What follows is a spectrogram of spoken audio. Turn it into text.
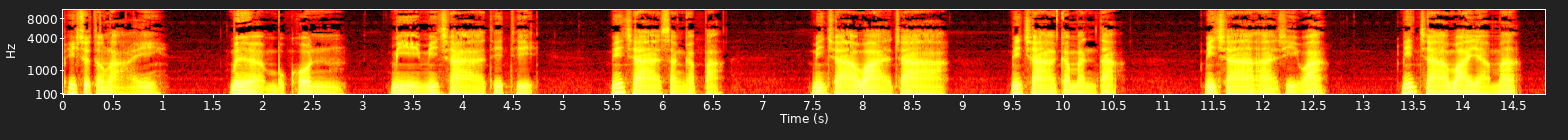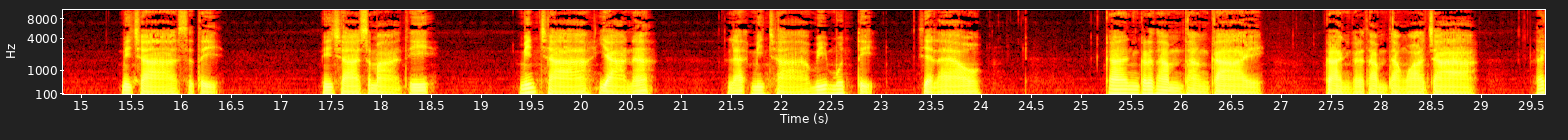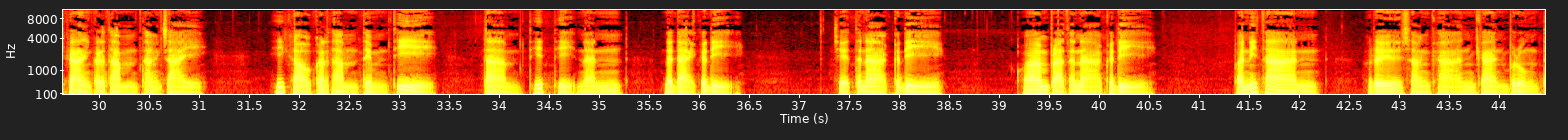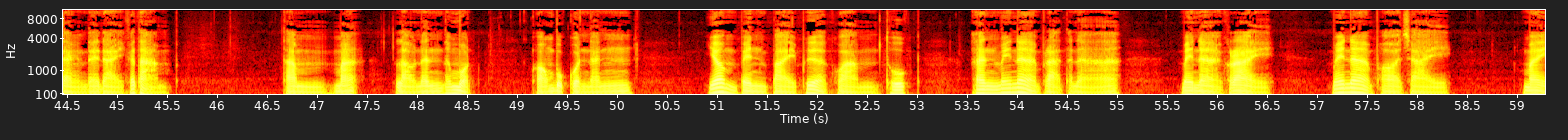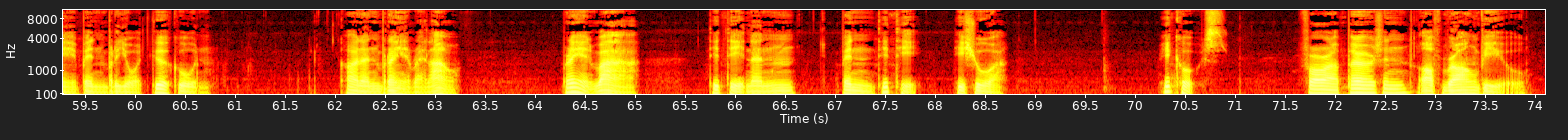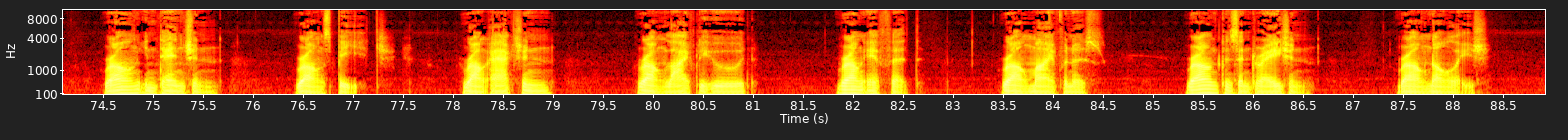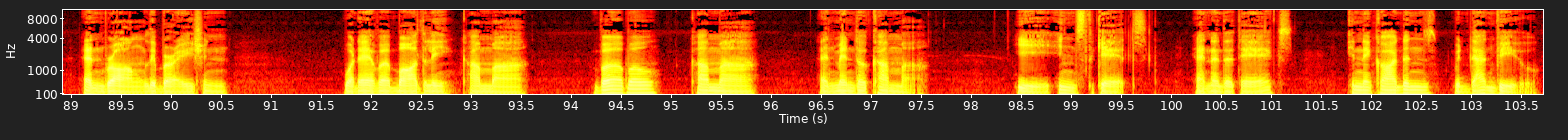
ภิกษุทั้งหลาย เมื่อบุคคลมีมิจฉาทิฏฐิ มิจฉาสังกปะ มิจฉาวาจา มิจฉากรรมันตะ มิจฉาอาชีวะ มิจฉาวายามะ มิจฉาสติ มิจฉาสมาธิ มิจฉาญาณะและมิจฉาวิมุตติเสร็จแล้ว การกระทำทางกาย การกระทำทางวาจา และการกระทำทางใจ ที่เขากระทำเต็มที่ตามทิฏฐินั้นใดๆก็ดี เจตนาก็ดี ความปรารถนาก็ดี ปณิธาน หรือสังขารการปรุงแต่งใด ๆ ก็ตามธรรมะเหล่านั้นทั้งหมดของบุคคลนั้น ย่อมเป็นไปเพื่อความทุกข์ อันไม่น่าปรารถนา ไม่น่าใกล้ ไม่น่าพอใจ ไม่เป็นประโยชน์เกื้อกูล ข้อนั้นเพราะเหตุไรเล่าเพราะเหตุว่า ทิฏฐินั้นเป็นทิฏฐิที่ชั่ว Because for a person of wrong view, wrong intention, wrong speech, wrong action, wrong livelihood, wrong effort, wrong mindfulness, wrong concentration, wrong knowledge, and wrong liberation, whatever bodily karma, verbal karma, and mental karma, he instigates and undertakes in accordance with that view,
